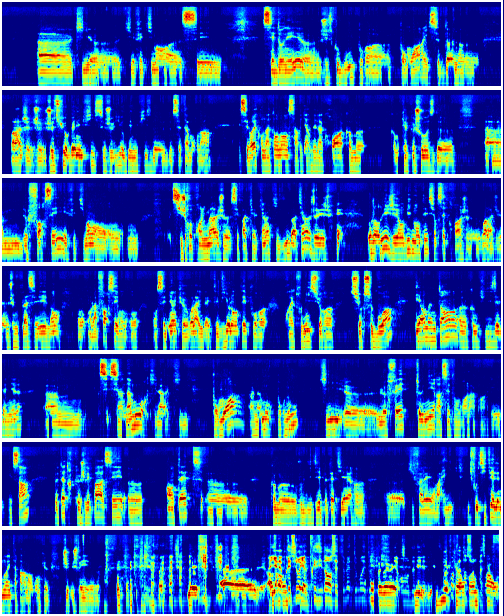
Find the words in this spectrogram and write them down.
euh, qui, euh, qui effectivement euh, s'est donné jusqu'au bout pour, pour moi. Il se donne. voilà, je, je, je, suis au bénéfice, je vis au bénéfice de, de cet amour-là. Et c'est vrai qu'on a tendance à regarder la croix comme, comme quelque chose de, de forcé. Effectivement, on, on, si je reprends l'image, c'est pas quelqu'un qui dit bah tiens, je je Aujourd'hui, j'ai envie de monter sur cette croix. Je, voilà, je, vais me placer. Non, on, l'a forcé. On, on, sait bien que voilà, il a été violenté pour pour être mis sur sur ce bois. Et en même temps, euh, comme tu disais, Daniel, euh, c'est un amour qu'il a, qui, pour moi, un amour pour nous, qui euh, le fait tenir à cet endroit-là. Et, et, ça, peut-être que je l'ai pas assez euh, en tête. Euh, comme euh, vous le disiez peut-être hier, euh, euh, qu'il fallait. il faut citer Ellen White apparemment, donc je, vais. il y a la pression, il y a le président cette semaine, tout le monde est. Oui, oui, dire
